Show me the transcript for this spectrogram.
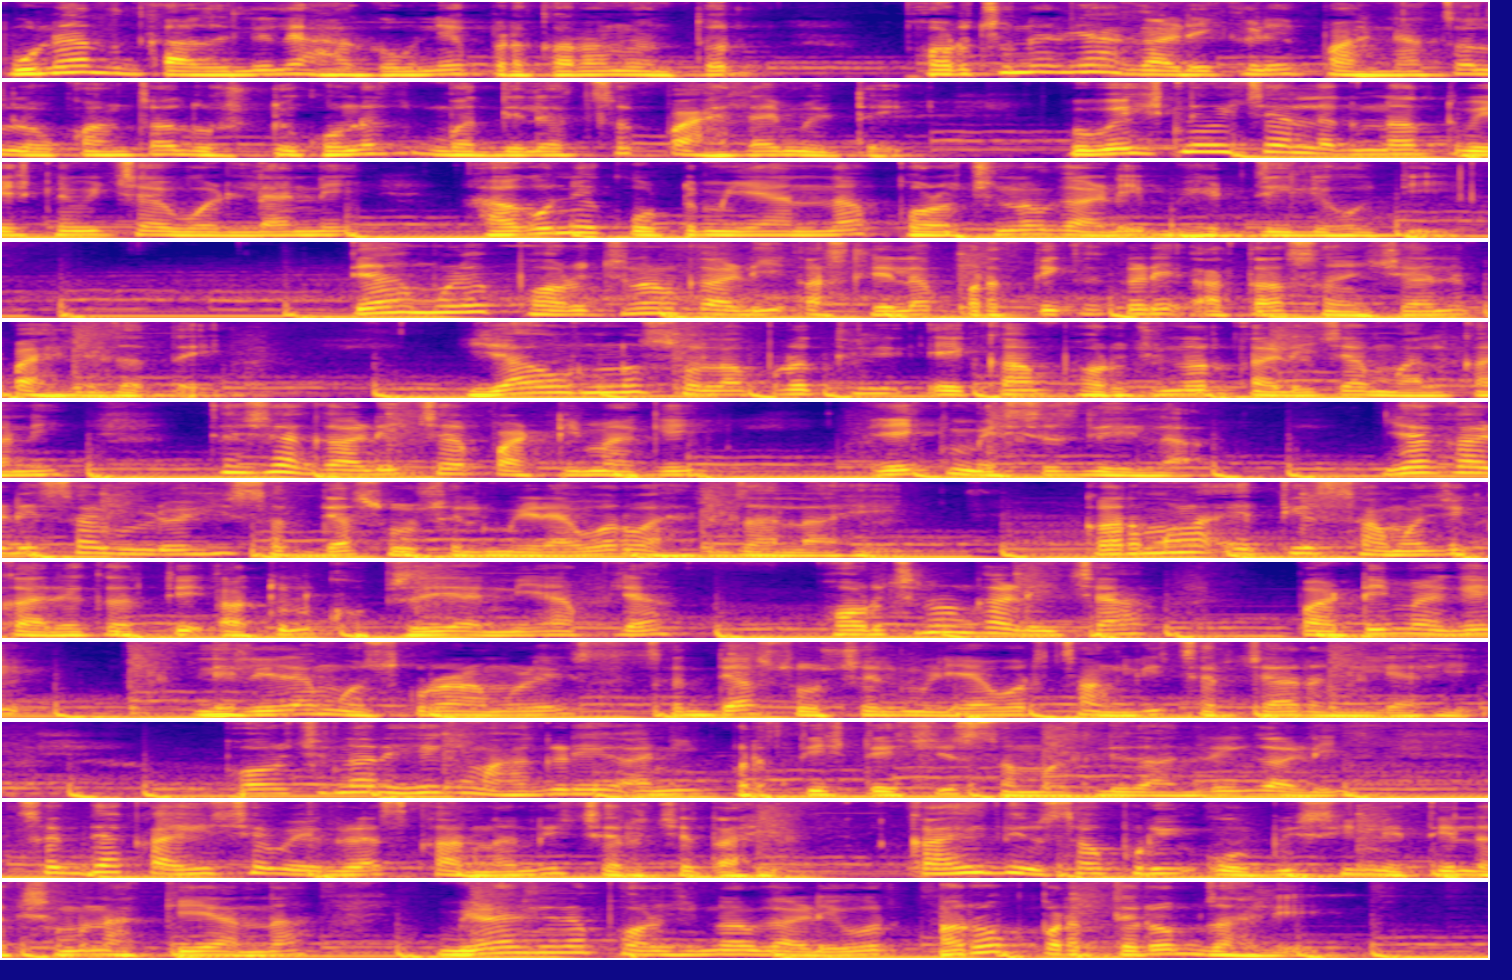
पुण्यात गाजलेल्या हगवणे प्रकारानंतर फॉर्च्युनर या गाडीकडे पाहण्याचा लोकांचा दृष्टिकोनच बदलल्याचं पाहायला मिळते वैष्णवीच्या लग्नात वैष्णवीच्या वडिलांनी हगवणे कुटुंबियांना फॉर्च्युनर गाडी भेट दिली होती. त्यामुळे फॉर्च्युनर गाडी असलेल्या प्रत्येकाकडे आता संशयाने पाहिले जाते यावरून सोलापुरातील एका फॉर्च्युनर गाडीच्या मालकाने त्याच्या गाडीच्या पाठीमागे एक मेसेज लिहिला. या गाडीचा व्हिडिओही सध्या सोशल मीडियावर व्हायरल झाला आहे. करमाळा येथील सामाजिक कार्यकर्ते अतुल खुपसे यांनी आपल्या फॉर्च्युनर गाडीच्या पाठीमागे लिहिलेल्या मजकुरामुळे सध्या सोशल मीडियावर चांगली चर्चा रंगली आहे. फॉर्च्युनर ही एक महागडी आणि प्रतिष्ठेची समजली जाणारी गाडी सध्या काहीशा वेगळ्याच कारणाने चर्चेत आहे. काही दिवसापूर्वी ओबीसी नेते लक्ष्मण हाके यांना मिळालेल्या फॉर्च्युनर गाडीवर आरोप प्रत्यारोप झाले.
